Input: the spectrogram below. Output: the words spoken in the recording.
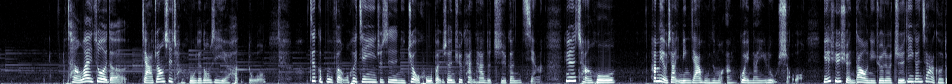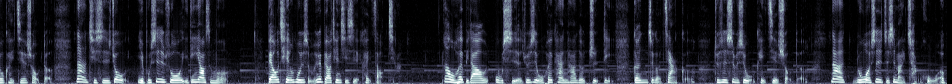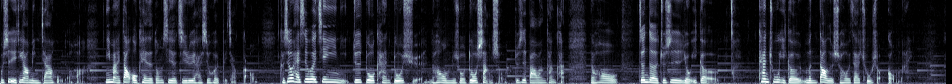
场外做的假装是厂壶的东西也很多。这个部分我会建议，就是你就壶本身去看它的值跟价，因为厂壶它没有像名家壶那么昂贵，难以入手哦。也许选到你觉得质地跟价格都可以接受的，那其实就也不是说一定要什么。标签或者什么，因为标签其实也可以造假。那我会比较务实的，就是我会看它的质地跟这个价格，就是是不是我可以接受的。那如果是只是买厂壶，而不是一定要名家壶的话，你买到 OK 的东西的几率还是会比较高。可是我还是会建议你，就是多看多学，然后我们说多上手，就是把玩看看，然后真的就是有一个。看出一个门道的时候再出手购买。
